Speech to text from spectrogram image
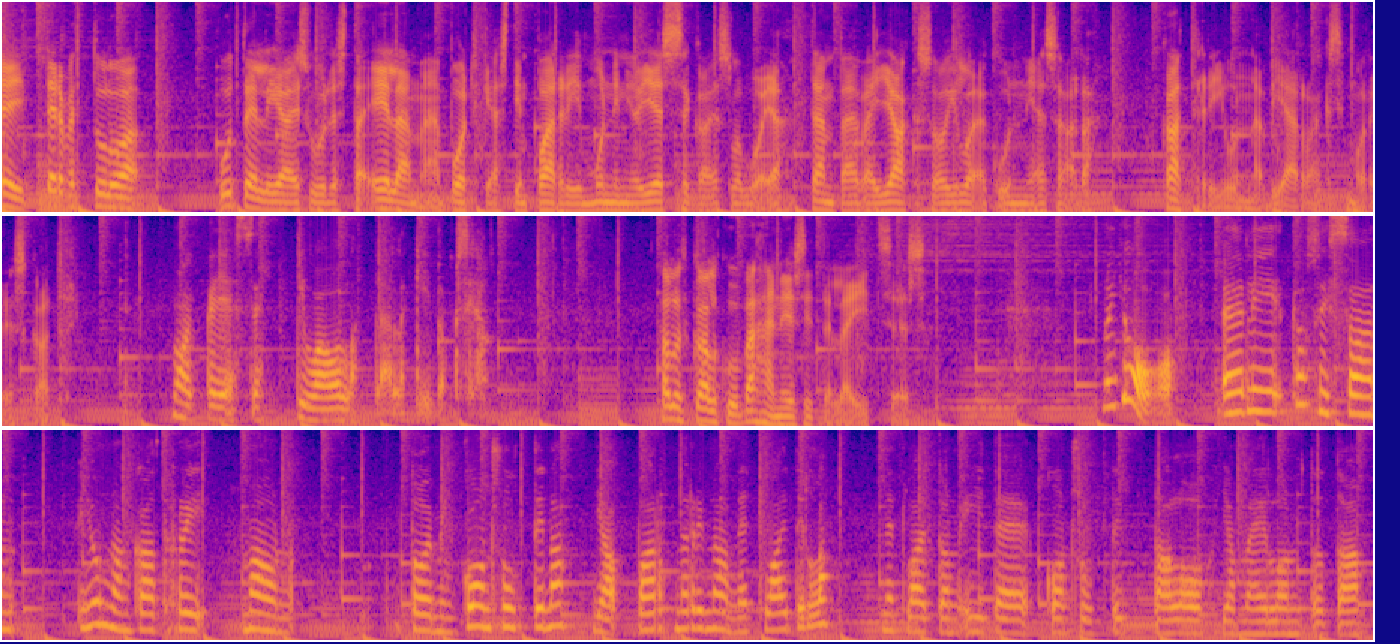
Hei, tervetuloa Uteliaisuudesta elämään podcastin pariin. Mun nimi on Jesse Kaislavo ja tämän päivän jakso on ilo ja kunnia saada Katri Junna vieraaksi. Morjes Katri. Moikka Jesse, kiva olla täällä, kiitoksia. Haluatko alkuun vähän esitellä itseäsi? No joo, eli tosissaan Junnan Katri, mä oon, toimin konsulttina ja partnerina Netlightilla. Netlight on IT-konsulttitalo ja meillä on tota,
